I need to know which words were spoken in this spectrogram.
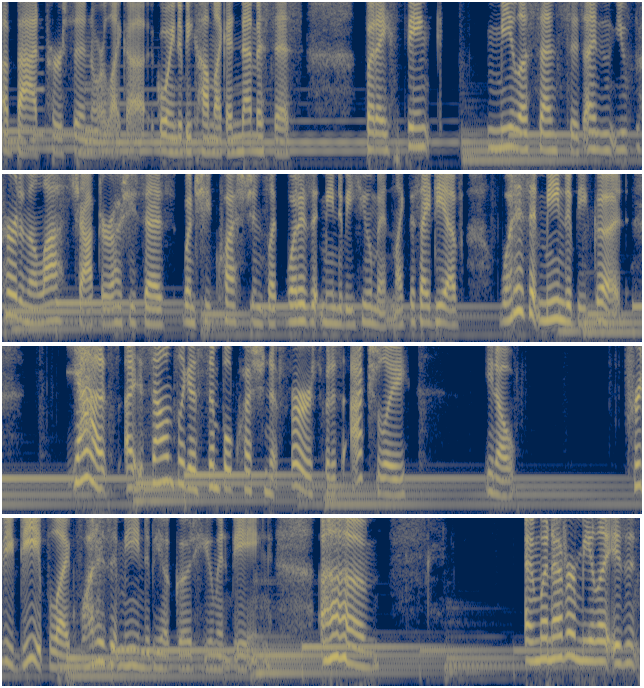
a bad person or like a going to become like a nemesis, but I think Mila senses, and you heard in the last chapter how she says when she questions like what does it mean to be human, like this idea of what does it mean to be good yeah, it sounds like a simple question at first, but it's actually, you know, pretty deep. Like, what does it mean to be a good human being? Um, and whenever Mila isn't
